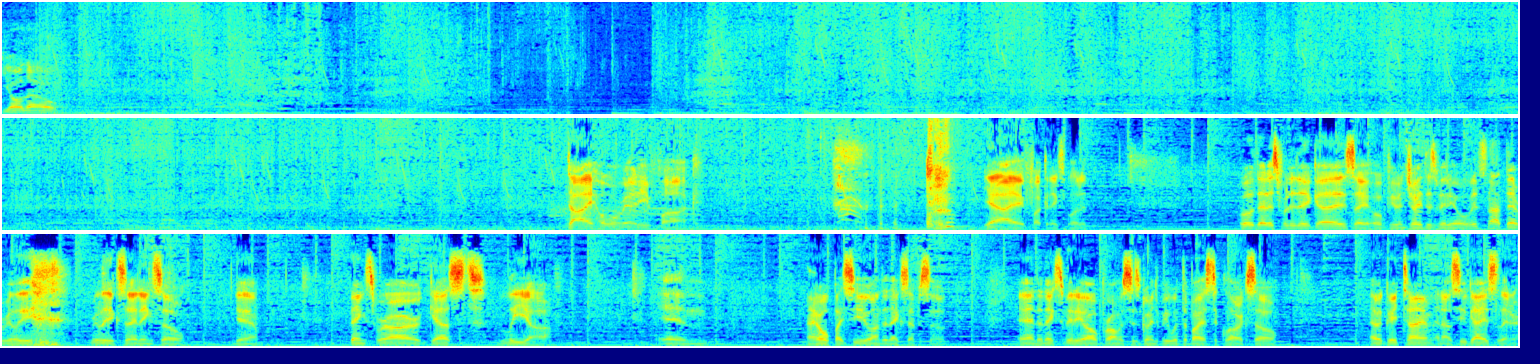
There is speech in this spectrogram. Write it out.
YOLO! Die already, fuck. yeah, I fucking exploded. Well, that is for today, guys. I hope you enjoyed this video. It's not that really, really exciting, so, yeah. Thanks for our guest, Leah. And I hope I see you on the next episode. And the next video, I promise, is going to be with Tobias the Clark, so... Have a great time, and I'll see you guys later.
